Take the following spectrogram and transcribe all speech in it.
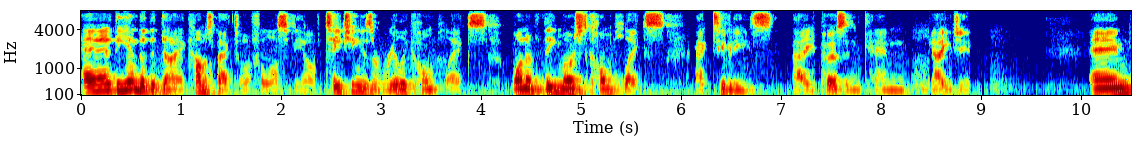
and at the end of the day, it comes back to a philosophy of teaching is a really complex, one of the most complex activities a person can engage in. And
